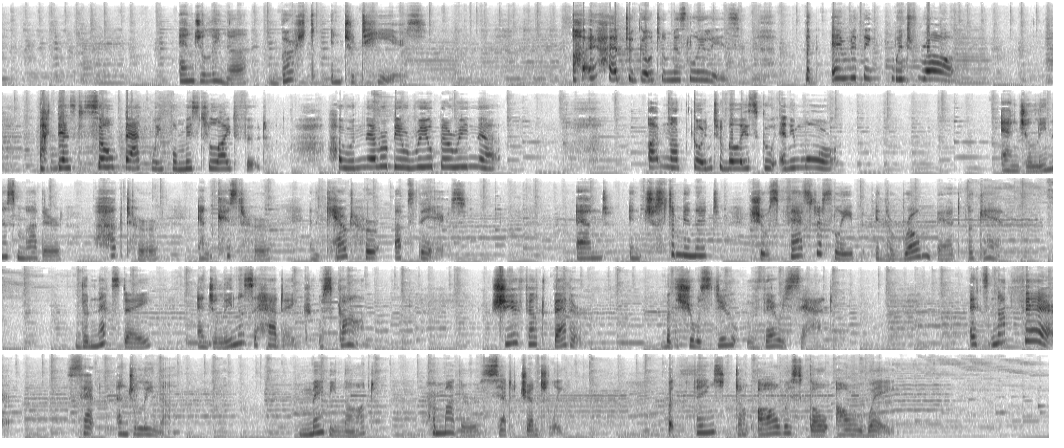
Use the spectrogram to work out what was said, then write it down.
Angelina burst into tears. I had to go to Miss Lily's, but everything went wrong. Danced so badly for Mr. Lightfoot. I will never be a real ballerina. I'm not going to ballet school anymore. Angelina's mother hugged her and kissed her and carried her upstairs. And in just a minute, she was fast asleep in her own bed again. The next day, Angelina's headache was gone. She felt better, but she was still very sad. It's not fair, said Angelina. Maybe not, her mother said gently. But things don't always go our way.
